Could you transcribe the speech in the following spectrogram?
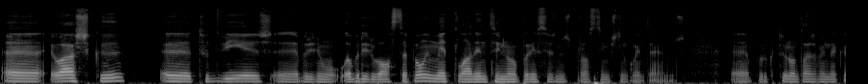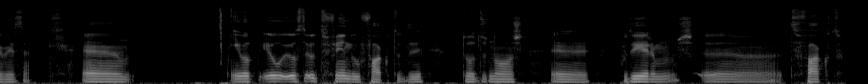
Uh, eu acho que uh, tu devias uh, abrir, um, abrir o alçapão e mete lá dentro e não apareças nos próximos 50 anos. porque tu não estás bem da cabeça. Eu, eu, eu, eu, defendo o facto de todos nós podermos, de facto,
